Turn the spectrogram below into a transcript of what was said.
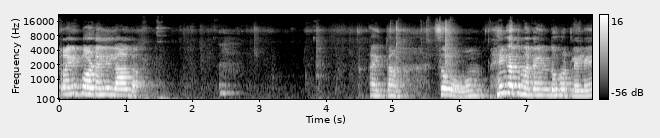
ಟ್ರೈಪಾಡಲ್ಲಿ ಲಾಗ. ಆಯ್ತಾ? ಸೊ ಹೆಂಗತ್ತು ಮಗ ಇಂದು ಹೋಟ್ಲಲ್ಲಿ?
